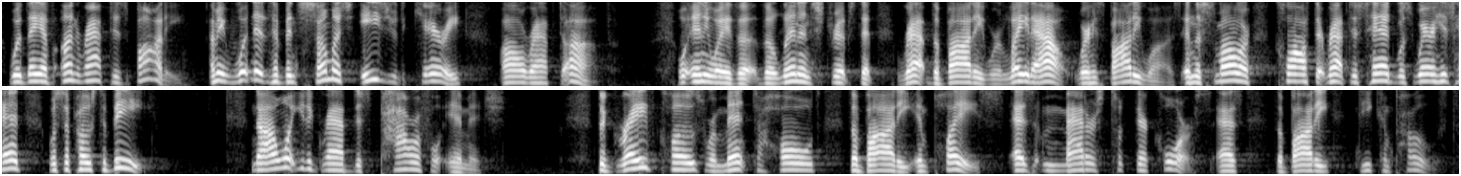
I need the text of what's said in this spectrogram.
would they have unwrapped his body? I mean, wouldn't it have been so much easier to carry all wrapped up? Well, anyway, the, the linen strips that wrapped the body were laid out where his body was, and the smaller cloth that wrapped his head was where his head was supposed to be. Now, I want you to grab this powerful image. The grave clothes were meant to hold the body in place as matters took their course, as the body decomposed.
